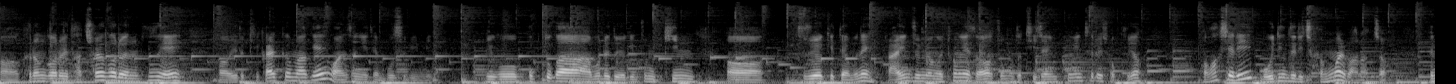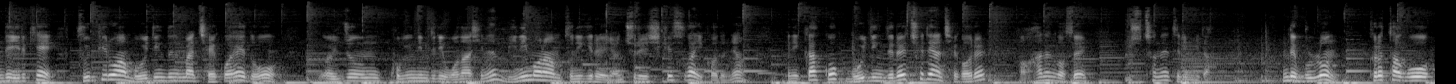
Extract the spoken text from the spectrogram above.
어, 그런 거를 다 철거른 후에 어, 이렇게 깔끔하게 완성이 된 모습입니다. 그리고 복도가 아무래도 여긴 좀긴 어, 구조였기 때문에 라인 조명을 통해서 조금 더 디자인 포인트를 줬고요. 어, 확실히 몰딩들이 정말 많았죠. 근데 이렇게 불필요한 몰딩들만 제거해도 어, 요즘 고객님들이 원하시는 미니멀한 분위기를 연출을 시킬 수가 있거든요. 그러니까 꼭 몰딩들을 최대한 제거를 어, 하는 것을 추천해 드립니다. 근데 물론 그렇다고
